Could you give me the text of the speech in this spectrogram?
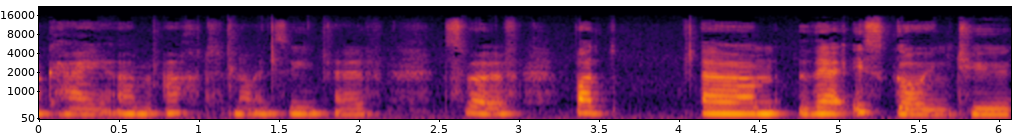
okay, um, 8, 9, 10, 11, 12. But um, there is going to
